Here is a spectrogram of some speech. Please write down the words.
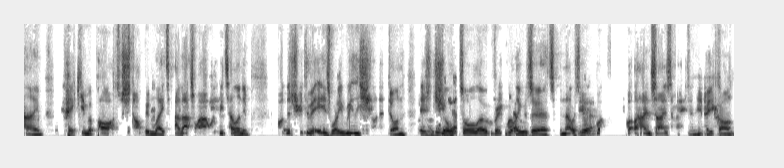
time. Pick him apart. Stop him late. And that's what I would be telling him. But the truth of it is, what he really should have done is jumped all over him while he was hurt, and that was yeah. But, but hindsight's amazing. You know, you can't,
